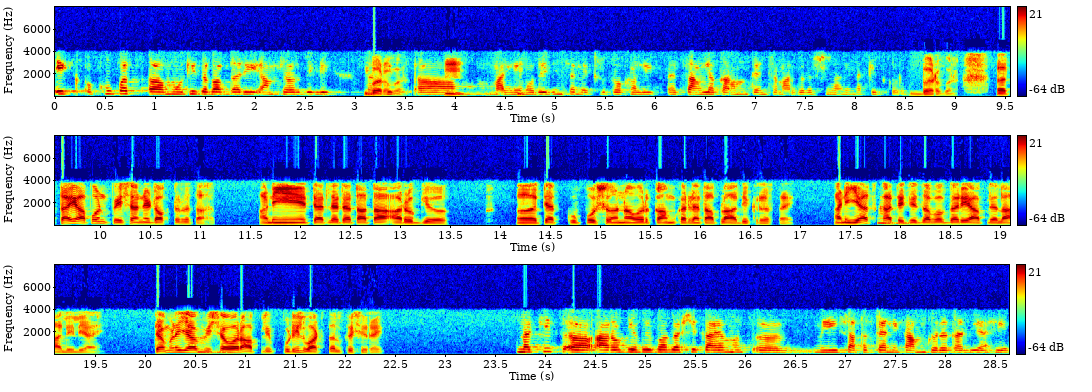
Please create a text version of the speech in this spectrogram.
एक खूपच मोठी जबाबदारी आमच्यावर दिली. माननीय मोदीजींच्या नेतृत्वाखाली चांगलं काम त्यांच्या मार्गदर्शनाने नक्कीच करू बरोबर ताई आपण पेशाने डॉक्टरच आहात आणि त्यातल्या त्यात आता आरोग्य त्यात कुपोषणावर काम करण्यात आपला अधिक रस आहे आणि याच खात्याची जबाबदारी आपल्याला आलेली आहे. त्यामुळे या विषयावर आपली पुढील वाटचाल कशी राहील? नक्कीच आरोग्य विभागाशी कायमच अ, मी सातत्याने काम करत आली आहे.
